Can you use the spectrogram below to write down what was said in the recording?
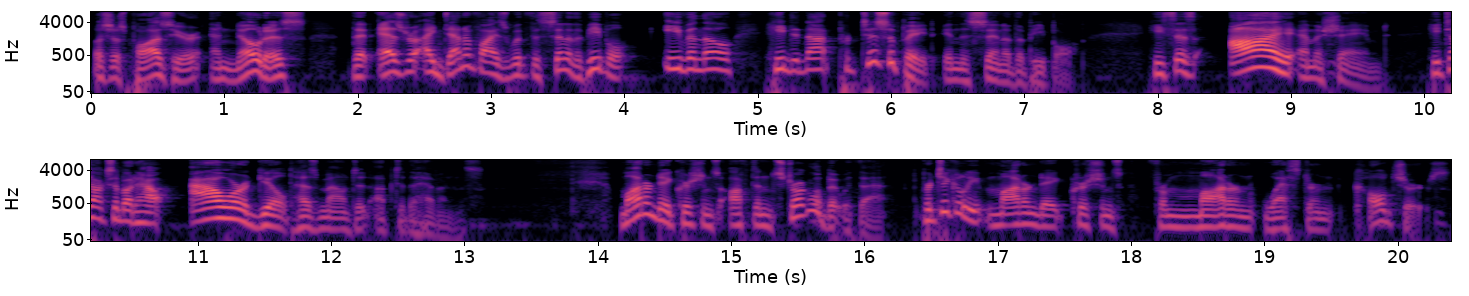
Let's just pause here and notice that Ezra identifies with the sin of the people, even though he did not participate in the sin of the people. He says, I am ashamed he talks about how our guilt has mounted up to the heavens. Modern day Christians often struggle a bit with that, particularly modern day Christians from modern Western cultures.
